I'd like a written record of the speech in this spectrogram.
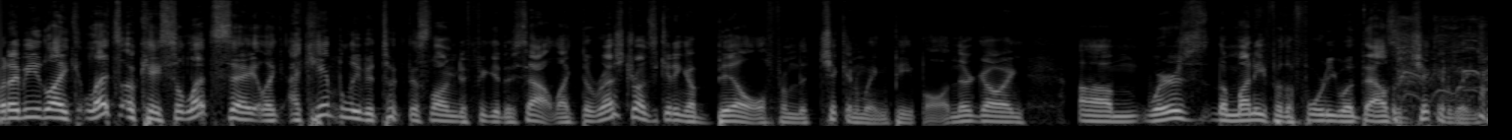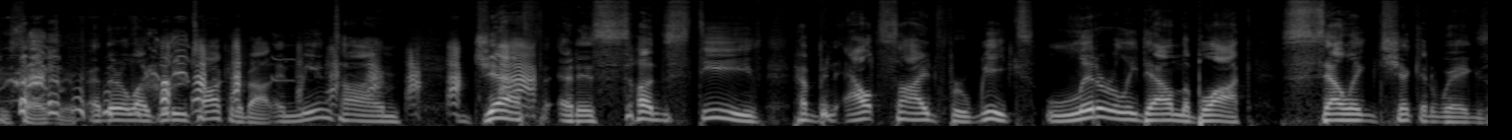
But I mean, like, let's okay. So let's say, like, I can't believe it took this long to figure this out. Like, the restaurant's getting a bill from the chicken wing people, and they're going, um, "Where's the money for the forty-one thousand chicken wings we sold you?" And they're like, "What are you talking about?" And meantime, Jeff and his son Steve have been outside for weeks, literally down the block, selling chicken wings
